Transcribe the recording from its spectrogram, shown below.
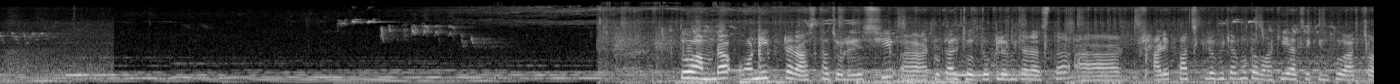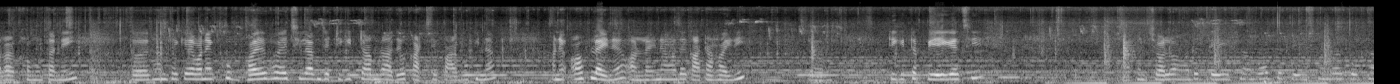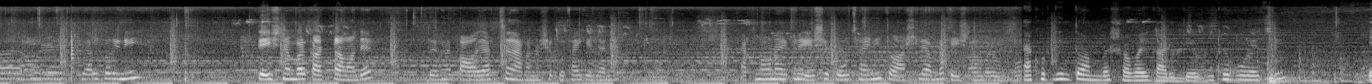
তো আমরা অনেকটা রাস্তা চলে এসেছি টোটাল চোদ্দ কিলোমিটার রাস্তা, আর সাড়ে পাঁচ কিলোমিটার মতো বাকি আছে, কিন্তু আর চলার ক্ষমতা নেই। তো এখান থেকে মানে খুব ভয়ে ভয়ে ছিলাম যে টিকিটটা আমরা আদেও কাটতে পারব কি না মানে অফলাইনে অনলাইনে আমাদের কাটা হয়নি। তো টিকিটটা পেয়ে গেছি। এখন চলো আমাদের তেইশ নম্বর। তো তেইশ নম্বর কোথায়? খেয়াল করিনি। তেইশ নম্বর কার্ডটা আমাদের। তো এখানে পাওয়া যাচ্ছে না এখন, সে কোথায় কে জানে। এখনও হয় এখানে এসে পৌঁছায়নি, তো আসলে আমরা তেইশ নম্বরে উঠবো। এখন কিন্তু আমরা সবাই গাড়িতে উঠে পড়েছি।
